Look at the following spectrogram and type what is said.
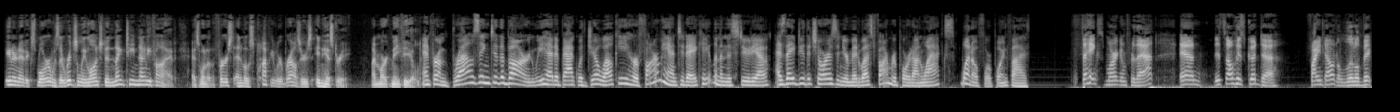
Internet Explorer was originally launched in 1995 as one of the first and most popular browsers in history. I'm Mark Mayfield. And from browsing to the barn, we headed back with Joe Welke, her farmhand today, Caitlin in the studio, as they do the chores in your Midwest Farm Report on Wax 104.5. Thanks, Morgan, for that. And it's always good to find out a little bit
